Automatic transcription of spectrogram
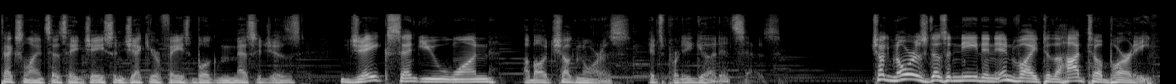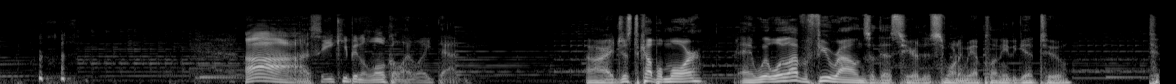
Text line says, Hey, Jason, check your Facebook messages. Jake sent you one about Chuck Norris. It's pretty good, it says. Chuck Norris doesn't need an invite to the hot tub party. ah, see, keeping it local. I like that. All right, just a couple more, and we'll, we'll have a few rounds of this here this morning. We have plenty to get to.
